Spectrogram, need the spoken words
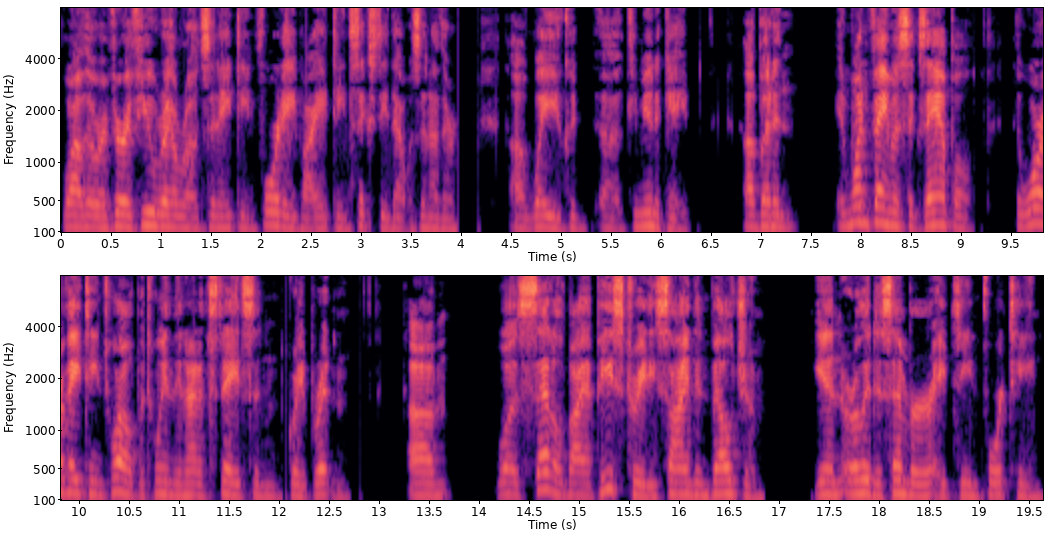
while there were very few railroads in 1840, by 1860, that was another uh, way you could uh, communicate. Uh, but in, in one famous example, the War of 1812 between the United States and Great Britain um, was settled by a peace treaty signed in Belgium in early December 1814.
